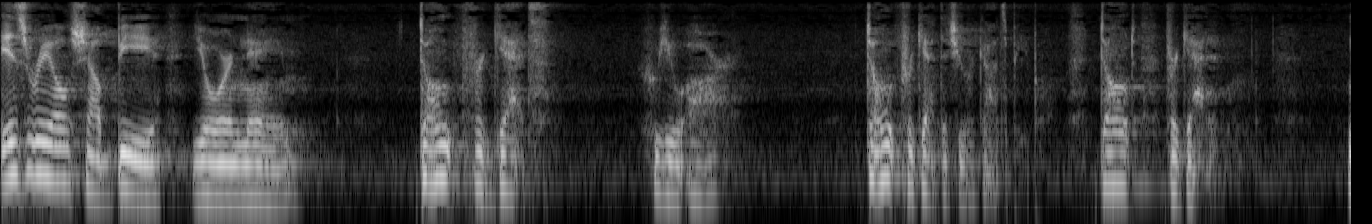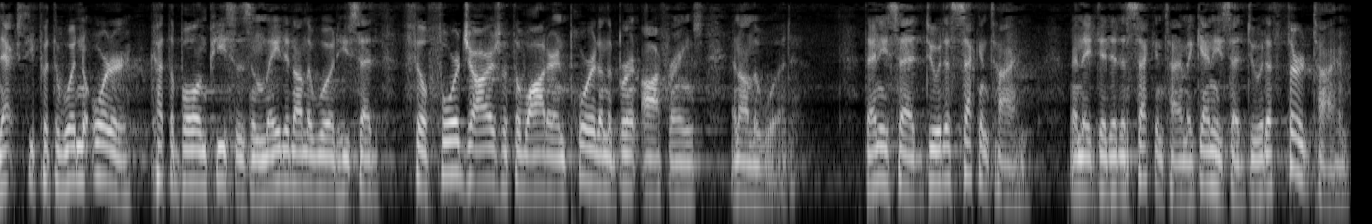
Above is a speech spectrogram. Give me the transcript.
Israel shall be your name. Don't forget who you are. Don't forget that you are God's people. Don't forget it. Next, he put the wood in order, cut the bowl in pieces, and laid it on the wood. He said, Fill four jars with the water and pour it on the burnt offerings and on the wood. Then he said, Do it a second time. And they did it a second time. Again, he said, Do it a third time.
